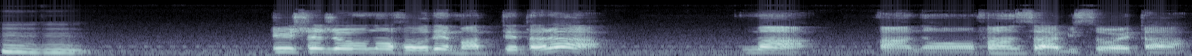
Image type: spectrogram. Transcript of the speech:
うんうん。駐車場の方で待ってたら、まあ、あの、ファンサービスを終えた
